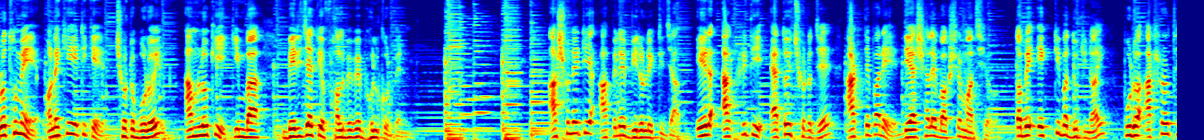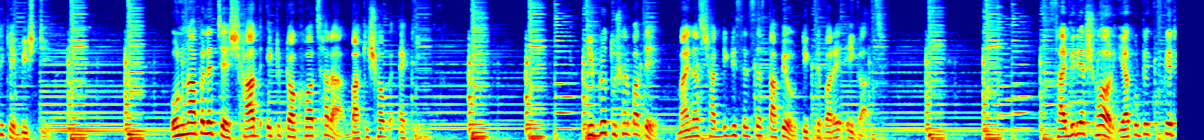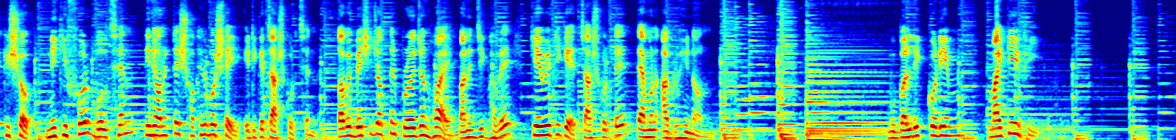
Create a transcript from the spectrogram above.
প্রথমে অনেকে এটিকে ছোট বড়ই, আমলকি কিংবা বেরি জাতীয় ফল ভেবে ভুল করবেন। আসলে এটি আপেলের বিরল একটি জাত। এর আকৃতি এতই ছোট যে, আটতে পারে দেয়াশালে বক্সের মাঝেও। তবে একটি বা দুটি নয়, পুরো আঠারো থেকে বিশটি। অন্য আপেলের চেয়ে স্বাদ একটু টক হওয়া ছাড়া বাকি সব একই। তীব্র তুষারপাতে মাইনাস ষাট ডিগ্রি সেলসিয়াস তাপেও টিকতে পারে এই গাছ। সাইবেরিয়া শহর ইয়াকুটিক্সের কৃষক নিকিফোর বলছেন, তিনি অনেকটাই শখের বসেই এটিকে চাষ করছেন। তবে বেশি যত্নের প্রয়োজন হয় বাণিজ্যিকভাবে কেউ এটিকে চাষ করতে তেমন আগ্রহী নন। মুবাল্লিক করিম, মাই টিভি।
